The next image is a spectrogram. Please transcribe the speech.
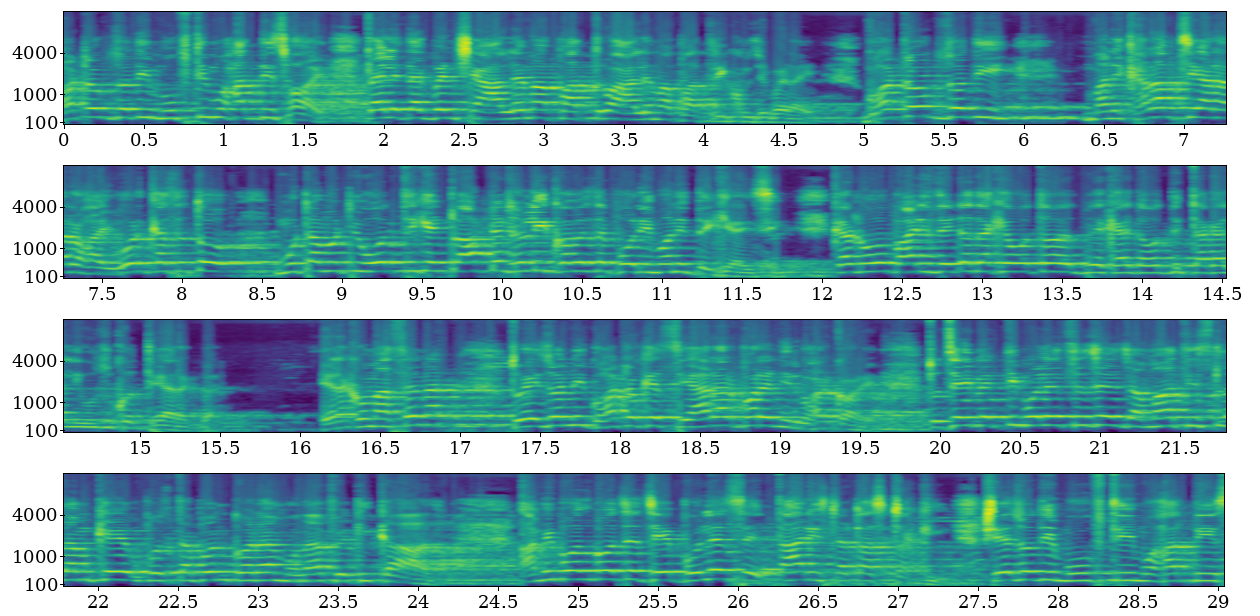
ঘটক যদি মুফতি মুহাদ্দিস হয় তাহলে দেখবেন সে আলেমা পাত্র, আলেমা পাত্রী খুঁজে বেড়ায়। ঘটক যদি মানে খারাপ চেহারার হয়, ওর কাছে তো মোটামুটি ওর থেকে একটু আপডেট হলেই কবে যে পরিমণির দেখে আইছি। কারণ ও বাড়ি যেটা দেখে, ও তো দেয় ওর দিক টাকা উজু করতে আর একবার এরকম আছে না? তো এই জন্যই ঘটকের চেহারার পরে নির্ভর করে। তো যেই ব্যক্তি বলেছে যে জামাত ইসলামকে উপস্থাপন করা মুনাফেকি কাজ, আমি বলব যে যে বলেছে তার স্ট্যাটাসটা কি? সে যদি মুফতি, মুহাদ্দিস,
